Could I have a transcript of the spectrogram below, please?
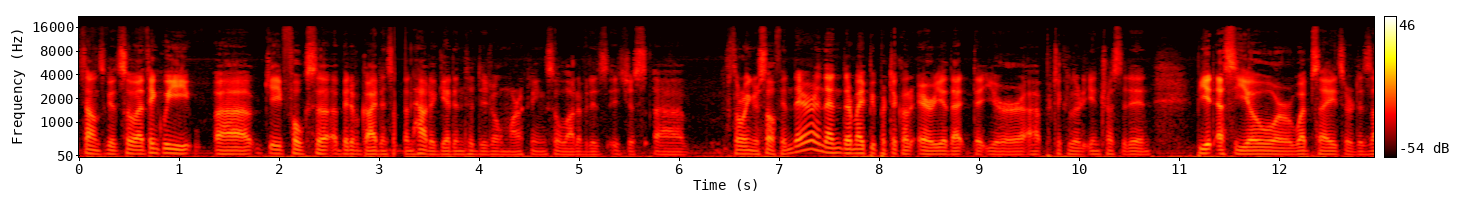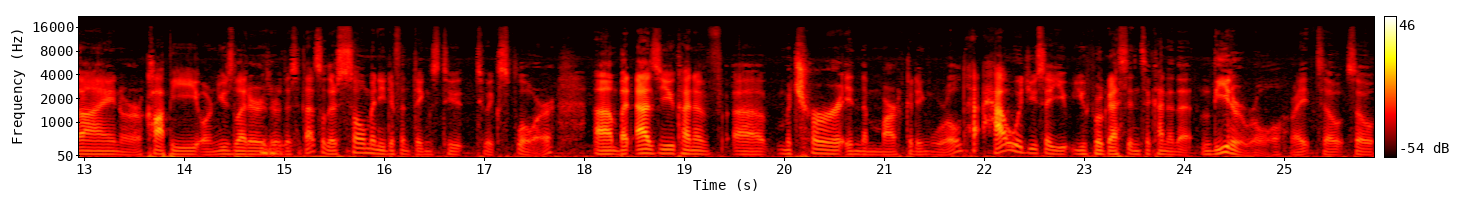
Sounds good. So I think we uh, gave folks a, a, bit of guidance on how to get into digital marketing. So a lot of it is, is just uh, throwing yourself in there, and then there might be a particular area that, that you're uh, particularly interested in be it SEO or websites or design or copy or newsletters mm-hmm. or this and that. So there's so many different things to to explore. Um, but as you kind of uh, mature in the marketing world, h- how would you say you, you progress into kind of the leader role, right? So so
